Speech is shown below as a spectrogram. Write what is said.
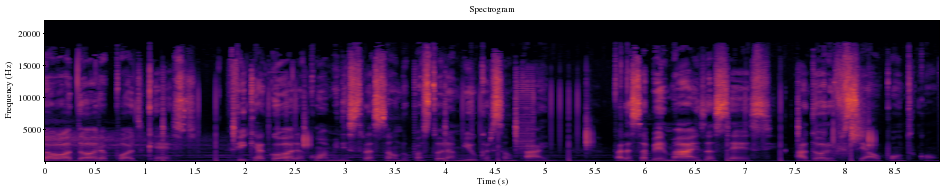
ao Adora Podcast. Fique agora com a ministração do pastor Amilcar Sampaio. Para saber mais, acesse adoraoficial.com.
